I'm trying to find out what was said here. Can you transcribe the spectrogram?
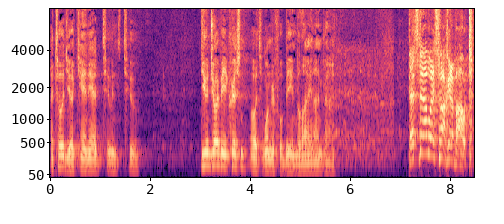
I told you I can't add two and two. Do you enjoy being Christian? Oh, it's wonderful being relying on God. That's not what it's talking about.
